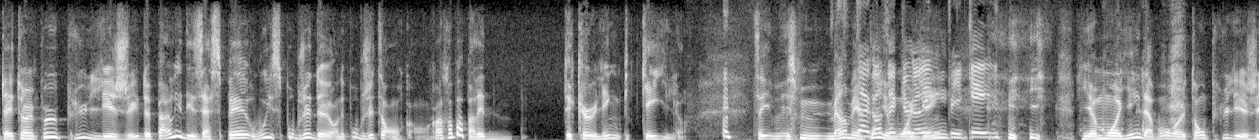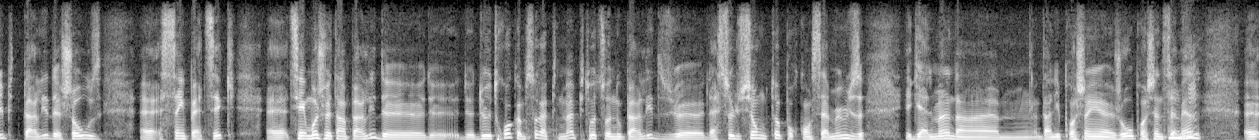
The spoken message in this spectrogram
d'être un peu plus léger, de parler des aspects. Oui, c'est pas obligé de. On n'est pas obligé de. On ne commencera pas à parler de, de curling puis de quilles, là mais en même temps, il y a moyen, il y a moyen d'avoir un ton plus léger puis de parler de choses euh, sympathiques. Euh, tiens, moi, je vais t'en parler de, deux, trois comme ça rapidement, puis toi, tu vas nous parler euh, de la solution que tu as pour qu'on s'amuse également dans, dans les prochains jours, prochaines semaines. Mm-hmm.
